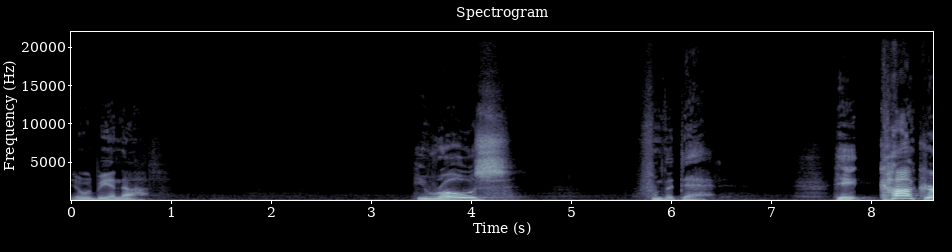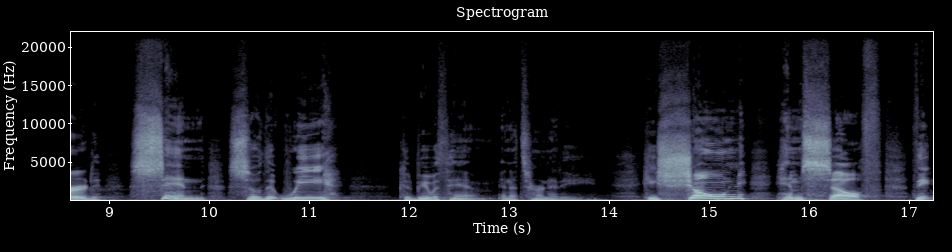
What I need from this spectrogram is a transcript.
it would be enough. He rose from the dead. He conquered sin so that we could be with Him in eternity. He's shown Himself. The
